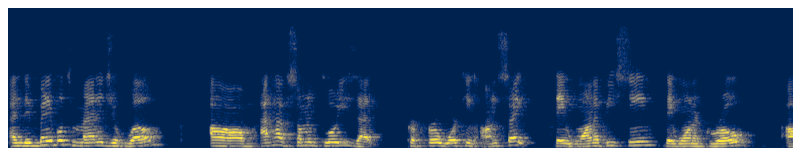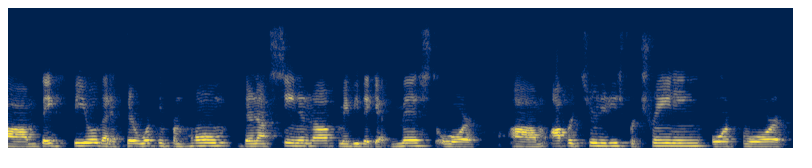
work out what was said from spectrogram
and they've been able to manage it well. Um, I have some employees that prefer working on site they want to be seen, they want to grow. Um, they feel that if they're working from home, they're not seen enough. Maybe they get missed, or um, opportunities for training or for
